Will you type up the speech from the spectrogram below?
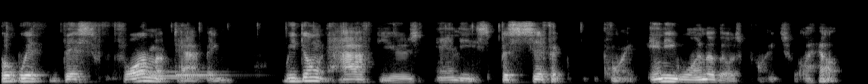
But with this form of tapping, we don't have to use any specific point. Any one of those points will help.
